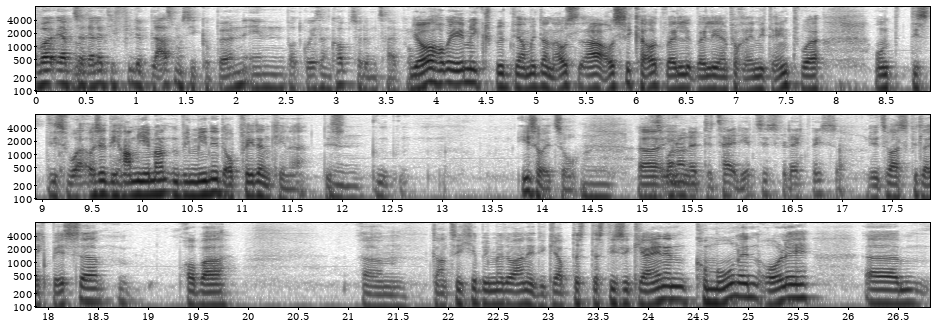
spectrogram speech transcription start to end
Aber ihr habt ja relativ viele Blasmusikgruppen in Bad Gäusern gehabt zu dem Zeitpunkt. Ja, habe ich eh mitgespielt. Die haben mich dann aus, auch ausgekaut, weil, weil ich einfach renitent war. Und das, das war, also die haben jemanden wie mich nicht abfedern können. Das ist halt so. Das Äh, war noch nicht die Zeit, jetzt ist es vielleicht besser. Jetzt war es vielleicht besser, aber ähm, ganz sicher bin ich mir da auch nicht. Ich glaube, dass, dass diese kleinen Kommunen alle ähm,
